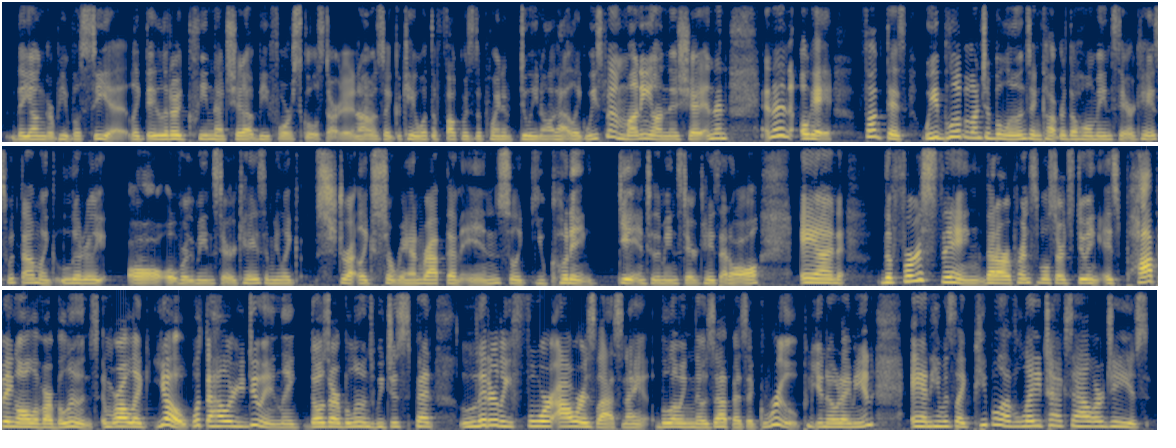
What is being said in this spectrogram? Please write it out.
the younger people see it. Like they literally cleaned that shit up before school started. And I was like, okay, what the fuck was the point of doing all that? Like we spent money on this shit. And then and then okay, fuck this. We blew up a bunch of balloons and covered the whole main staircase with them, like literally all over the main staircase and we like stra- like saran wrapped them in so like you couldn't get into the main staircase at all. And the first thing that our principal starts doing is popping all of our balloons. And we're all like, yo, what the hell are you doing? Like, those are balloons. We just spent literally four hours last night blowing those up as a group. You know what I mean? And he was like, people have latex allergies.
